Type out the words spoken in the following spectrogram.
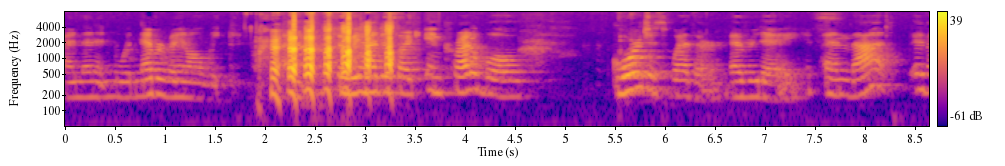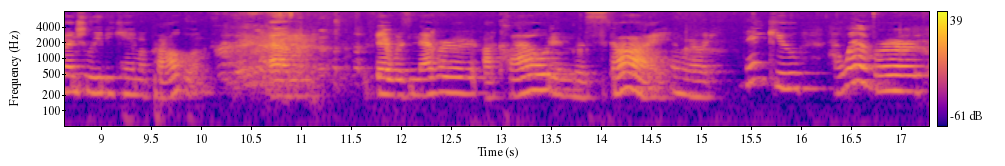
and then it would never rain all week. so we had this like incredible, gorgeous weather every day, and that eventually became a problem. Um, there was never a cloud in the sky. And we are like, thank you. However,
